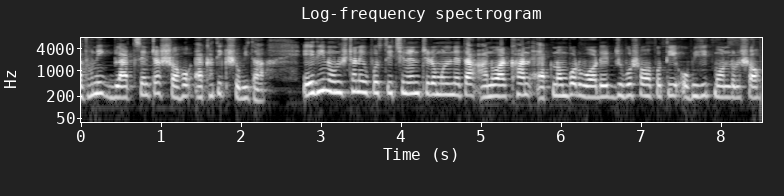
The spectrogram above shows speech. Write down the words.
আধুনিক ব্লাড সেন্টার সহ একাধিক সুবিধা। এদিন অনুষ্ঠানে উপস্থিত ছিলেন তৃণমূল নেতা আনোয়ার খান, এক নম্বর ওয়ার্ডের যুব সভাপতি অভিজিৎ মণ্ডল সহ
